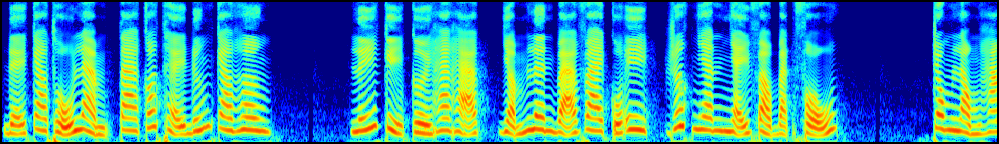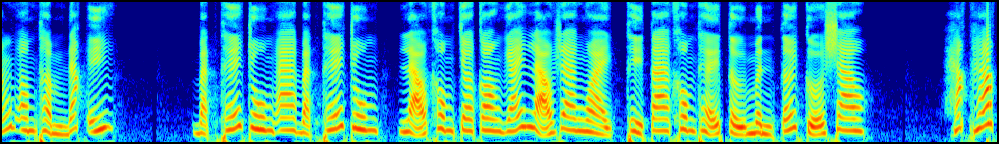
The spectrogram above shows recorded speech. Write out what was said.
Để cao thủ làm, ta có thể đứng cao hơn. Lý Kỳ cười ha hả, dẫm lên bả vai của y, rất nhanh nhảy vào Bạch phủ. Trong lòng hắn âm thầm đắc ý. Bạch Thế Trung a Bạch Thế Trung, lão không cho con gái lão ra ngoài thì ta không thể tự mình tới cửa sao? Hắc hắc.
